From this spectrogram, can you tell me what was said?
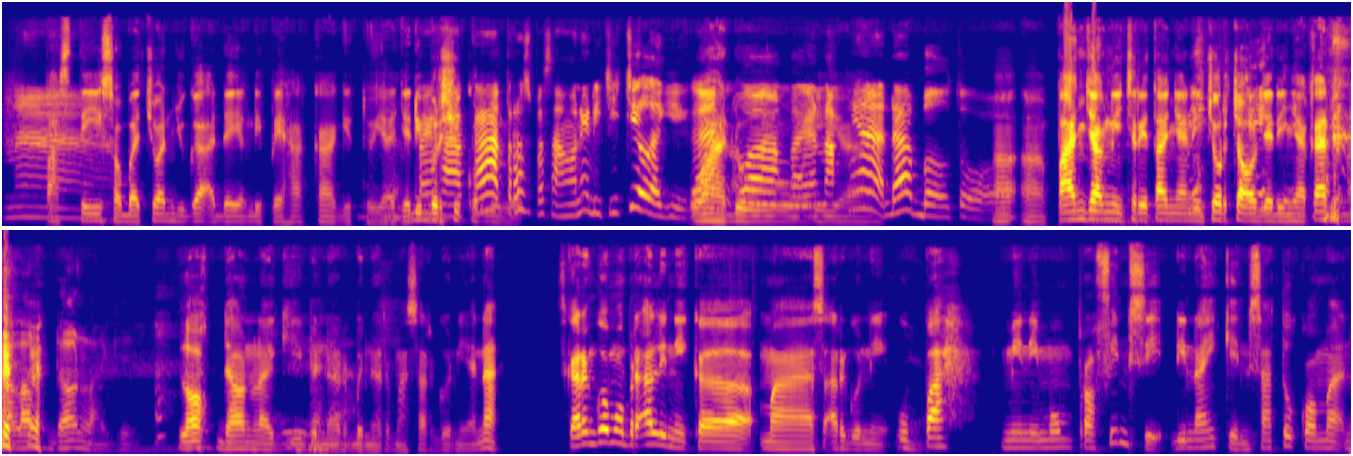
Nah, pasti sobat cuan juga ada yang di PHK gitu ya. Jadi PHK, bersyukur dulu. terus pesangonnya dicicil lagi kan. Waduh, Wah, nggak enaknya iya. double tuh. Heeh, panjang nih ceritanya nih curcol jadinya kan. Kena lockdown lagi. Lockdown lagi Iya. benar-benar Mas Argun ya. Nah, sekarang gua mau beralih nih ke Mas Argun nih. Iya. Upah minimum provinsi dinaikin 1,09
